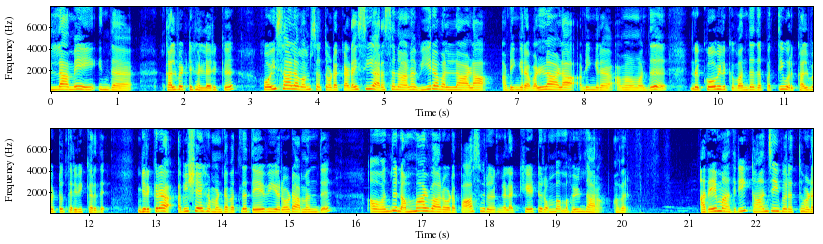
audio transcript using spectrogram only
எல்லாமே இந்த கல்வெட்டுகளில் இருக்குது ஹொய்சால வம்சத்தோட கடைசி அரசனான வீரவல்லாளா அப்படிங்கிற வல்லாளா அப்படிங்கிற அவன் வந்து இந்த கோவிலுக்கு வந்ததை பற்றி ஒரு கல்வெட்டும் தெரிவிக்கிறது. இங்கே இருக்கிற அபிஷேக மண்டபத்தில் தேவியரோடு அமர்ந்து அவன் வந்து நம்மாழ்வாரோட பாசுரங்களை கேட்டு ரொம்ப மகிழ்ந்தாராம் அவர். அதே மாதிரி காஞ்சிபுரத்தோட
